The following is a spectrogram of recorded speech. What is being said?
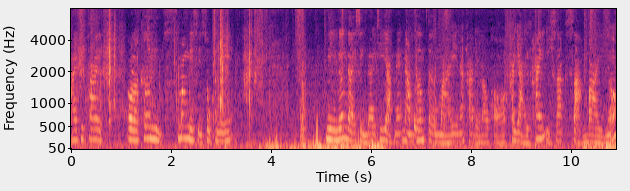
ให้พี่ไพ่อราเคิลมั่งมีสีสุขอันนี้ มีเรื่องใดสิ่งใดที่อยากแนะนำเพิ่มเติมไหมนะคะ เดี๋ยวเราขอขยายให้อีกสักสามใบเนาะ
